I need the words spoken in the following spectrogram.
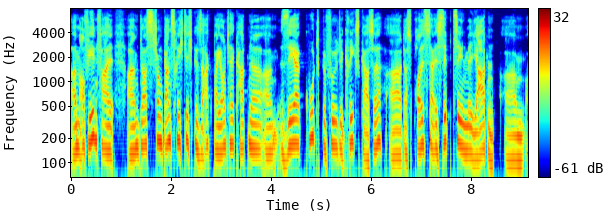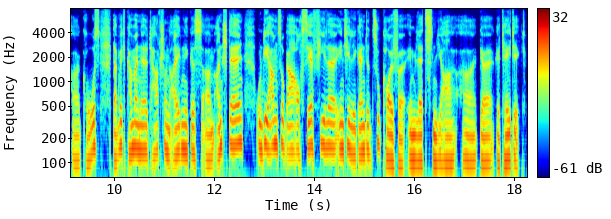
Ähm, auf jeden Fall, ähm, du hast schon ganz richtig gesagt, BioNTech hat eine ähm, sehr gut gefüllte Kriegskasse. Äh, das Polster ist 17 Milliarden ähm, äh, groß. Damit kann man in der Tat schon einiges ähm, anstellen. Und die haben sogar auch sehr viele intelligente Zukäufe im letzten Jahr äh, ge getätigt.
